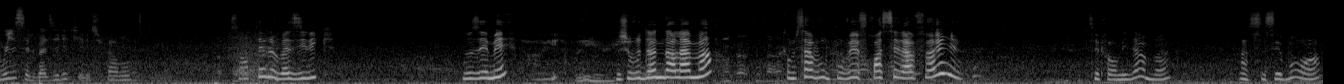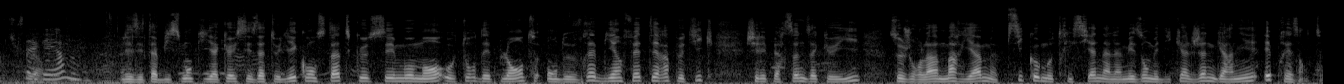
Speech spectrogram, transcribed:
Oui, c'est le basilic, il est super beau. Sentez le basilic Vous aimez Je vous donne dans la main. Comme ça vous pouvez froisser la feuille. C'est formidable, hein c'est c'est bon, hein C'est agréable. Les établissements qui accueillent ces ateliers constatent que ces moments autour des plantes ont de vrais bienfaits thérapeutiques chez les personnes accueillies. Ce jour-là, Mariam, psychomotricienne à la maison médicale Jeanne Garnier, est présente.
